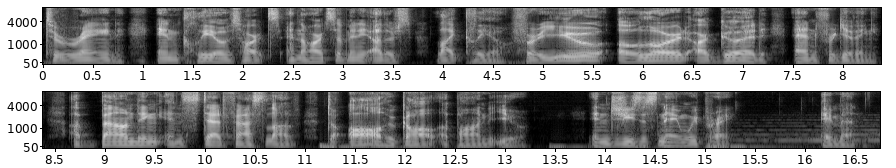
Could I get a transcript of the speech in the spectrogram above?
to reign in Cleo's hearts and the hearts of many others like Cleo. For you, O Lord, are good and forgiving, abounding in steadfast love to all who call upon you. In Jesus' name we pray. Amen.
